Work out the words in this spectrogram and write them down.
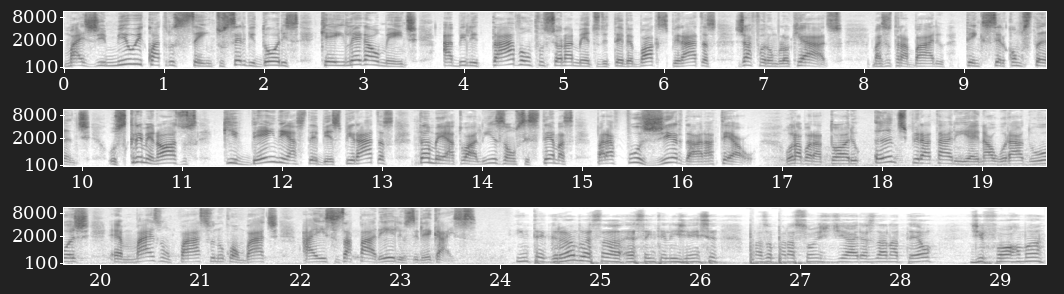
mais de 1.400 servidores que ilegalmente habilitavam o funcionamento de TV Box piratas já foram bloqueados. Mas o trabalho tem que ser constante. Os criminosos que vendem as TVs piratas também atualizam os sistemas para fugir da Anatel. O laboratório antipirataria inaugurado hoje é mais um passo no combate a esses aparelhos ilegais. Integrando essa, essa inteligência para as operações diárias da Anatel, de forma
